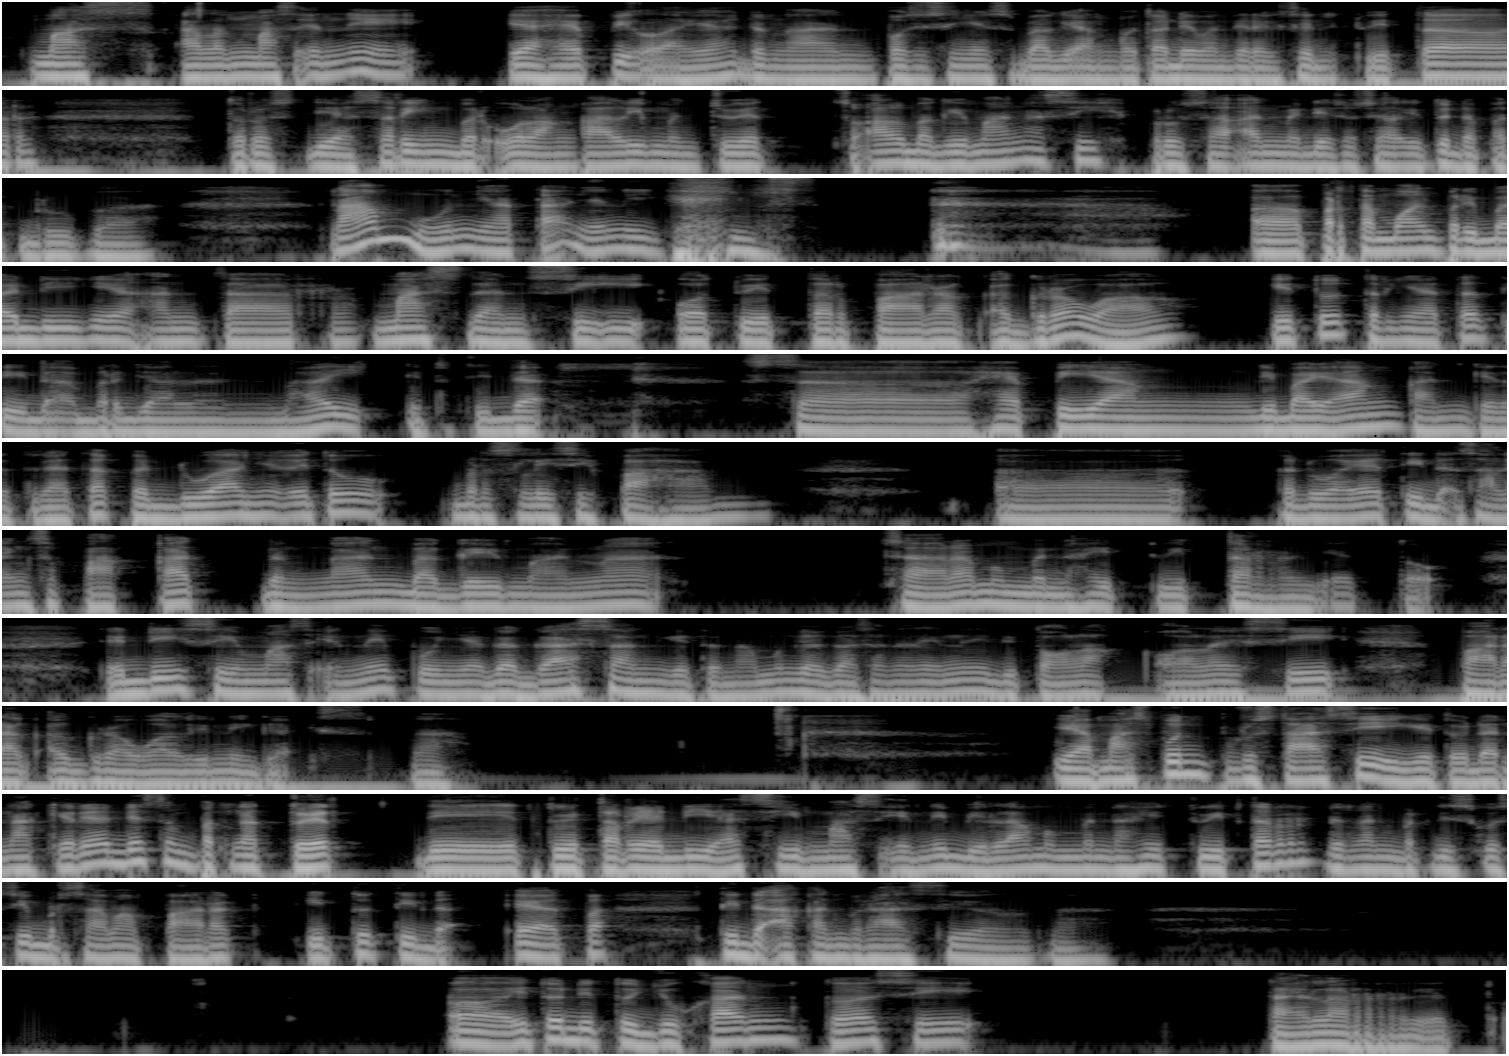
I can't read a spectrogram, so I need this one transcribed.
Mas Elon Musk ini ya happy lah ya dengan posisinya sebagai anggota dewan direksi di Twitter Terus dia sering berulang kali mencuit soal bagaimana sih perusahaan media sosial itu dapat berubah. Namun nyatanya nih guys, uh, pertemuan pribadinya antar Mas dan CEO Twitter Parag Agrawal itu ternyata tidak berjalan baik, itu tidak sehappy yang dibayangkan gitu. Ternyata keduanya itu berselisih paham. Uh, keduanya tidak saling sepakat dengan bagaimana cara membenahi Twitter gitu. Jadi si Mas ini punya gagasan gitu, namun gagasan ini ditolak oleh si Parag Agrawal ini guys. Nah, ya Mas pun frustasi gitu dan akhirnya dia sempat nge-tweet di Twitternya dia si Mas ini bilang membenahi Twitter dengan berdiskusi bersama Parag itu tidak eh apa tidak akan berhasil. Nah, uh, itu ditujukan ke si Tyler gitu.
